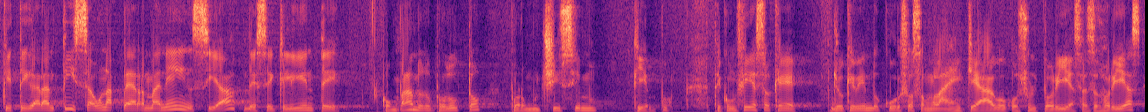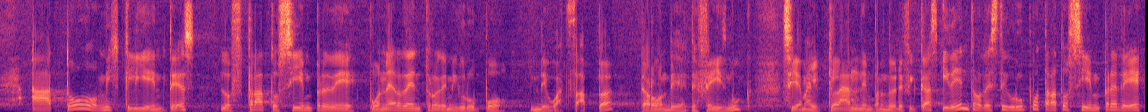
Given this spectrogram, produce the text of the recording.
que te garantiza una permanencia de ese cliente comprando tu producto por muchísimo tiempo. Te confieso que yo que vendo cursos online, que hago consultorías, asesorías, a todos mis clientes los trato siempre de poner dentro de mi grupo de WhatsApp perdón, de, de Facebook, se llama el Clan de Emprendedor Eficaz, y dentro de este grupo trato siempre de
